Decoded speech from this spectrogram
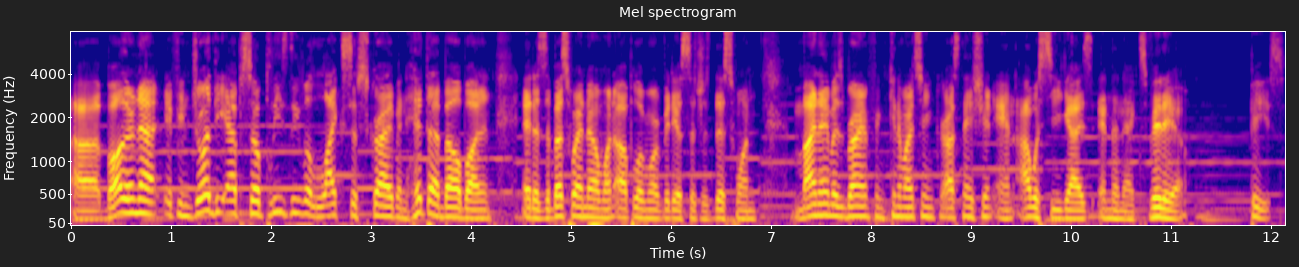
Uh, but other than that, if you enjoyed the episode, please leave a like, subscribe, and hit that bell button. It is the best way I know when to upload more videos such as this one. My name is Brian from Kingdom Hearts Cross Nation, and I will see you guys in the next video. Peace.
